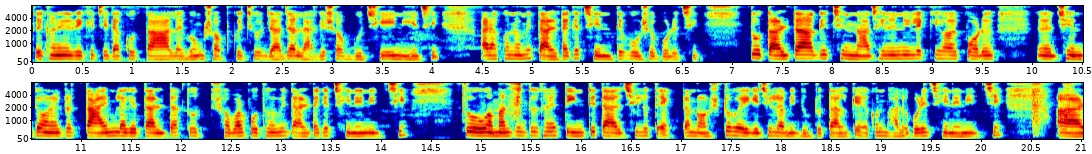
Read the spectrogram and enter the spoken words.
তো এখানে রেখেছি দেখো তাল এবং সব কিছু যা যা লাগে সব গুছিয়েই নিয়েছি। আর এখন আমি তালটাকে ছেনতে বসে পড়েছি। তো তালটা আগে না ছেনে নিলে কি হয়, পরে ছেনতে অনেকটা টাইম লাগে তালটা তো সবার প্রথমে আমি তালটাকে ছেনে নিচ্ছি। তো আমার কিন্তু এখানে তিনটে তাল ছিল, তো একটা নষ্ট হয়ে গেছিল। আমি দুটো তালকে এখন ভালো করে ছেনে নিচ্ছি। আর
